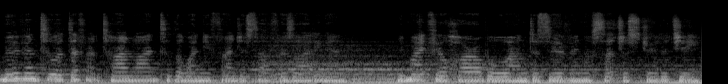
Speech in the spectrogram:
Move into a different timeline to the one you find yourself residing in. You might feel horrible or undeserving of such a strategy,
